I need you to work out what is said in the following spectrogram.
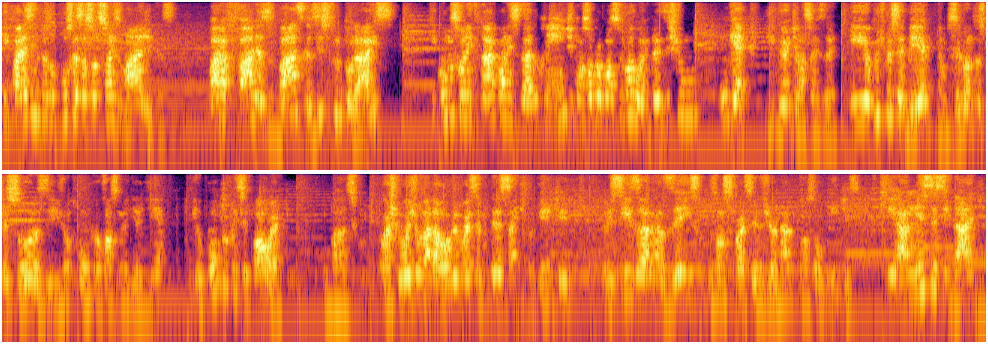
E parece que a empresa busca essas soluções mágicas para falhas básicas estruturais que como se conectar com a necessidade do cliente com a sua proposta de valor. Então existe um, um gap gigante em relação a isso daí. E eu pude perceber, né, observando as pessoas e junto com o que eu faço no meu dia a dia, que o ponto principal é o básico. Eu acho que hoje o Nada Óbvio vai ser muito interessante, porque a gente precisa trazer isso para os nossos parceiros de jornada, para os nossos ouvintes, que a necessidade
